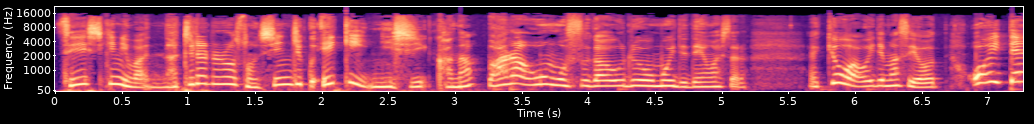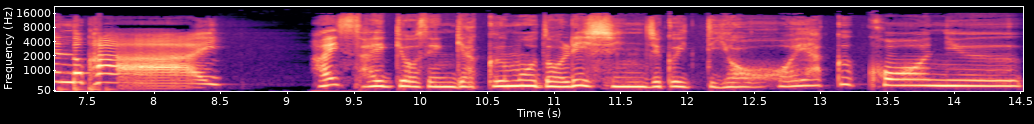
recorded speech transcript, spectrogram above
正式にはナチュラルローソン新宿駅西かな？バラをもすがる思いで電話したら、今日は置いてますよ。置いてんのかーいはい、最強戦逆戻り新宿行ってようやく購入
